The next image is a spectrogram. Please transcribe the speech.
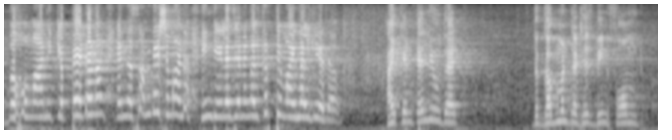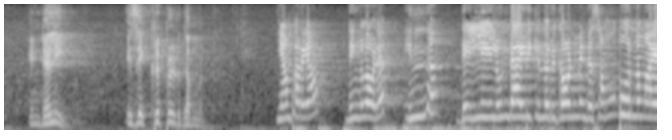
ബഹുമാനിക്കപ്പെടണം എന്ന സന്ദേശമാണ് ഇന്ത്യയിലെ ജനങ്ങൾ കൃത്യമായി നൽകിയത്. I can tell you that the government that has been formed in Delhi is a crippled government. ഞാൻ പറയാം നിങ്ങളോട് ഇന്ന് ഡൽഹിയിൽ ഉണ്ടായിരിക്കുന്ന ഒരു ഗവൺമെന്റ് സമ്പൂർണ്ണമായ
